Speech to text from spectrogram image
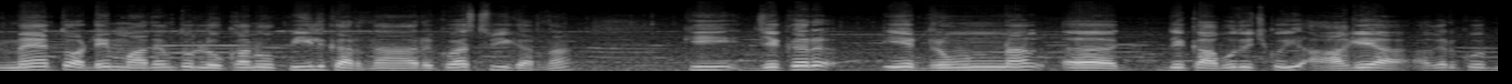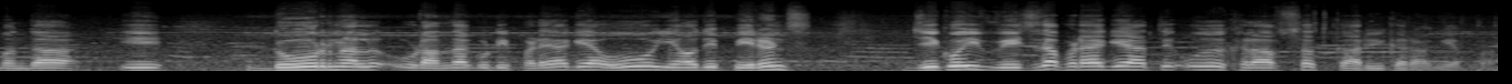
ਮੈਂ ਤੁਹਾਡੇ ਮਾਧਿਅਮ ਤੋਂ ਲੋਕਾਂ ਨੂੰ ਅਪੀਲ ਕਰਦਾ ਰਿਕੁਐਸਟ ਵੀ ਕਰਦਾ ਕਿ ਜੇਕਰ ਇਹ ਡਰੋਨ ਨਾਲ ਦੇ ਕਾਬੂ ਵਿੱਚ ਕੋਈ ਆ ਗਿਆ, ਅਗਰ ਕੋਈ ਬੰਦਾ ਇਹ ਡੋਰ ਨਾਲ ਉਡਾਉਂਦਾ, ਗੁੱਡੀ ਫੜਿਆ ਗਿਆ, ਉਹ ਜਾਂ ਉਹਦੇ ਪੇਰੈਂਟਸ ਜੇ ਕੋਈ ਵੇਚਦਾ ਫੜਿਆ ਗਿਆ ਤੇ ਉਹਦੇ ਖਿਲਾਫ ਸਖਤ ਕਾਰਵਾਈ ਕਰਾਂਗੇ ਆਪਾਂ।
